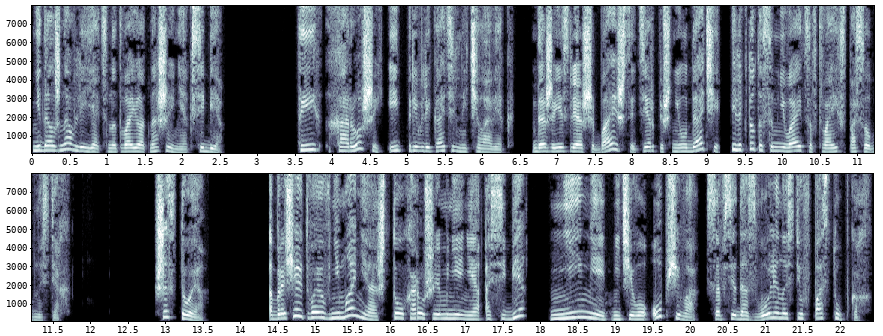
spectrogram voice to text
не должна влиять на твое отношение к себе. Ты хороший и привлекательный человек. Даже если ошибаешься, терпишь неудачи или кто-то сомневается в твоих способностях. Шестое. Обращаю твое внимание, что хорошее мнение о себе не имеет ничего общего со вседозволенностью в поступках.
